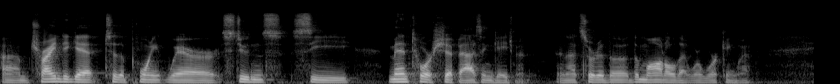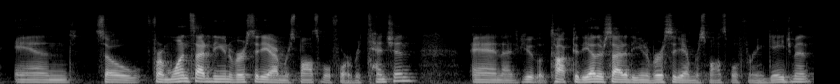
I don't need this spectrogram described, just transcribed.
um, trying to get to the point where students see mentorship as engagement. And that's sort of the, the model that we're working with. And so from one side of the university, I'm responsible for retention. And if you talk to the other side of the university, I'm responsible for engagement.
